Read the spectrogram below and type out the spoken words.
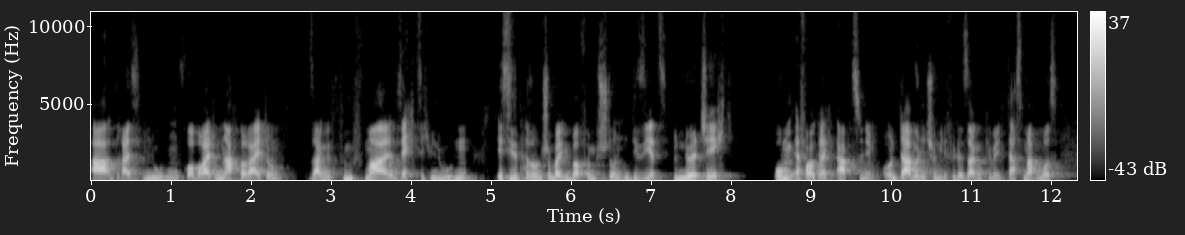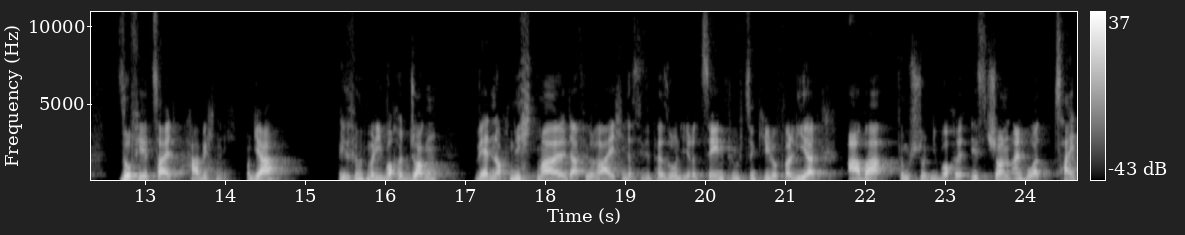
a 30 Minuten, Vorbereitung, Nachbereitung, sagen wir fünfmal 60 Minuten, ist diese Person schon bei über fünf Stunden, die sie jetzt benötigt, um erfolgreich abzunehmen. Und da würden schon wieder viele sagen, okay, wenn ich das machen muss, so viel Zeit habe ich nicht. Und ja, diese fünfmal die Woche joggen werden auch nicht mal dafür reichen, dass diese Person ihre 10, 15 Kilo verliert. Aber fünf Stunden die Woche ist schon ein hoher Zeit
